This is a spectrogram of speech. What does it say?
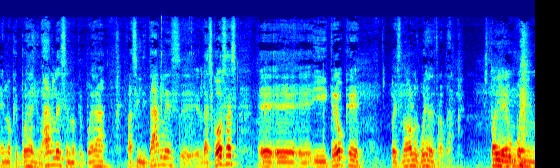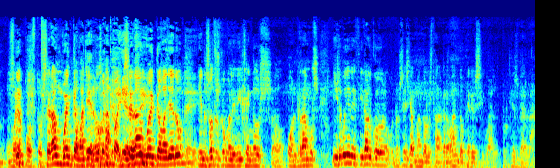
en lo que pueda ayudarles, en lo que pueda facilitarles eh, las cosas. y creo que pues no los voy a defraudar. Estoy un buen, un buen apóstol. Será un buen caballero. Un buen caballero, Será un buen caballero. Y nosotros, como le dije, nos oh, honramos. Y le voy a decir algo, no sé si Armando lo está grabando, pero es igual, porque es verdad.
